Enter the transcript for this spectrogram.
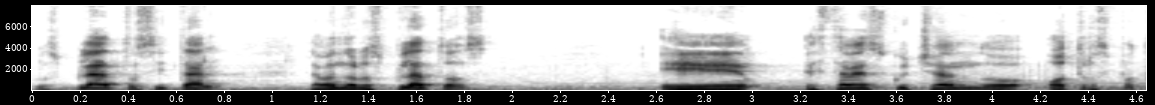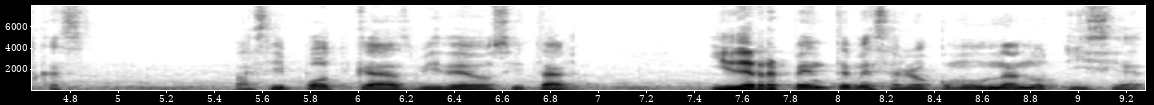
los platos y tal, lavando los platos, eh, estaba escuchando otros podcasts, así podcasts, videos y tal, y de repente me salió como una noticia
